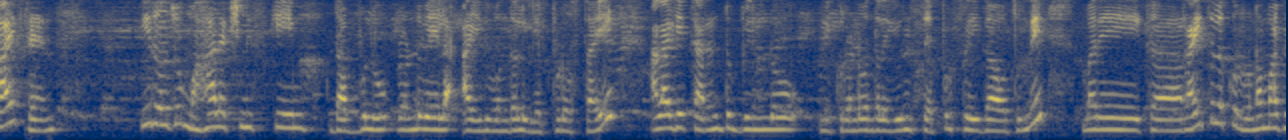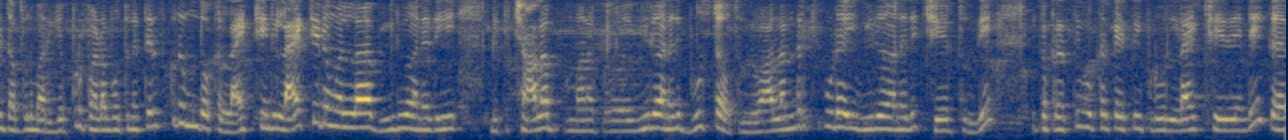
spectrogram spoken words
హాయ్ ఫ్రెండ్స్ ఈరోజు మహాలక్ష్మి స్కీమ్ డబ్బులు రెండు వేల ఐదు వందలు ఎప్పుడు వస్తాయి? అలాగే కరెంటు బిల్లు మీకు రెండు వందల యూనిట్స్ ఎప్పుడు ఫ్రీగా అవుతుంది? మరి ఇక రైతులకు రుణమాఫీ డబ్బులు మరి ఎప్పుడు పడబోతున్నాయి? తెలుసుకునే ముందు ఒక లైక్ చేయండి. లైక్ చేయడం వల్ల వీడియో అనేది మీకు చాలా మనకు వీడియో అనేది బూస్ట్ అవుతుంది. వాళ్ళందరికీ కూడా ఈ వీడియో అనేది చేరుతుంది. ఇక ప్రతి ఒక్కరికైతే ఇప్పుడు లైక్ చేయండి ఇక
